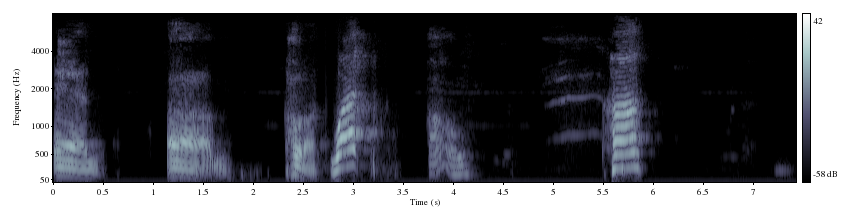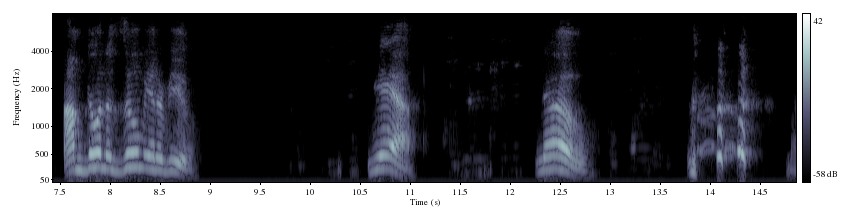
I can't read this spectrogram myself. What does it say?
and um hold on. What? oh Huh? I'm doing a Zoom interview. Yeah. No. My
